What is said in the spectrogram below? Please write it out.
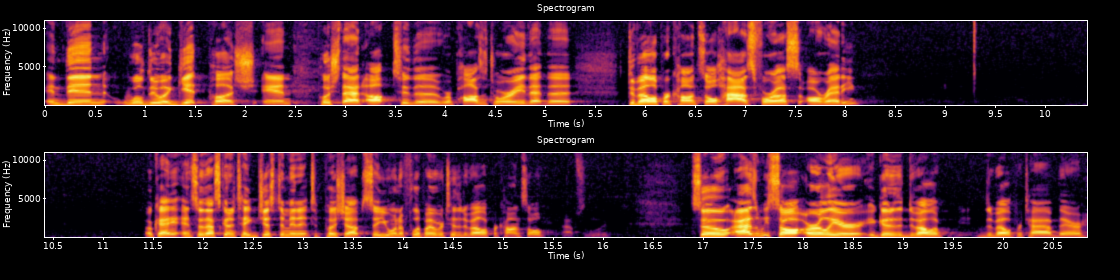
and then we'll do a git push and push that up to the repository that the developer console has for us already. Okay, and so that's going to take just a minute to push up. So you want to flip over to the developer console? absolutely. So as we saw earlier, you go to the develop, developer tab there.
